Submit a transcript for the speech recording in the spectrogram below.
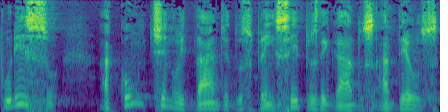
Por isso, a continuidade dos princípios ligados a Deus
